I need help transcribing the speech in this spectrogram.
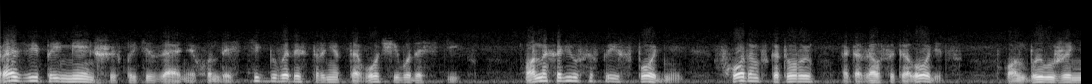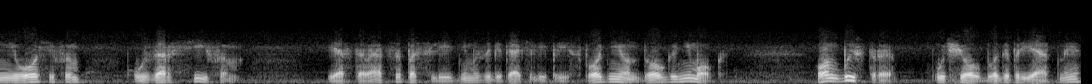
Разве при меньших притязаниях он достиг бы в этой стране того, чего достиг? Он находился в преисподней, входом в которую оказался колодец. Он был уже не Иосифом, Узарсифом, и оставаться последним из обитателей преисподней он долго не мог. Он быстро учел благоприятные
